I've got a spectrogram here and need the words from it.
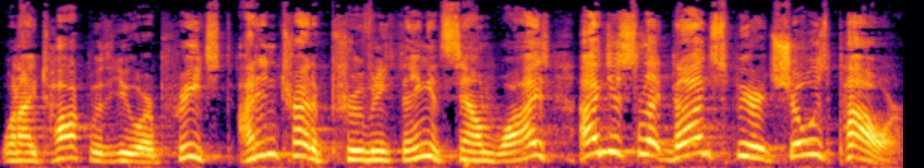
When I talked with you or preached, I didn't try to prove anything and sound wise. I just let God's Spirit show His power.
